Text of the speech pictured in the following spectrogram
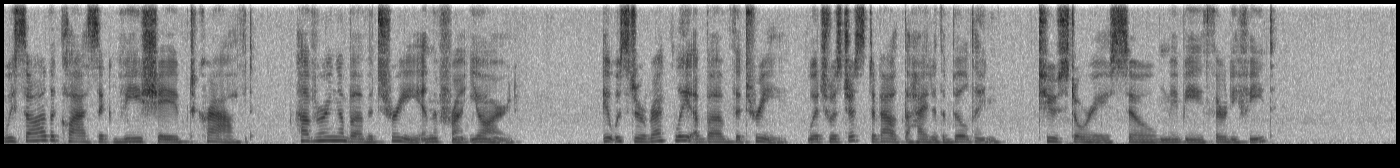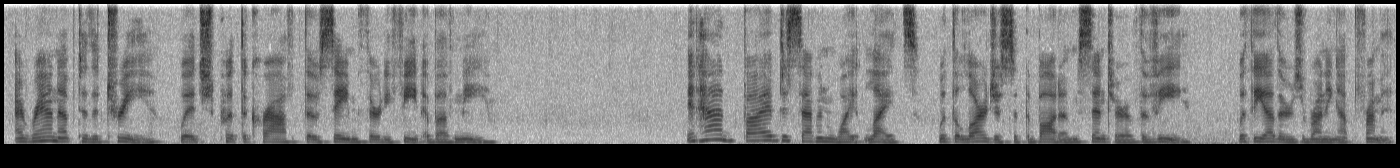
we saw the classic V shaped craft hovering above a tree in the front yard. It was directly above the tree, which was just about the height of the building two stories, so maybe 30 feet. I ran up to the tree, which put the craft those same 30 feet above me. It had five to seven white lights, with the largest at the bottom center of the V, with the others running up from it.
